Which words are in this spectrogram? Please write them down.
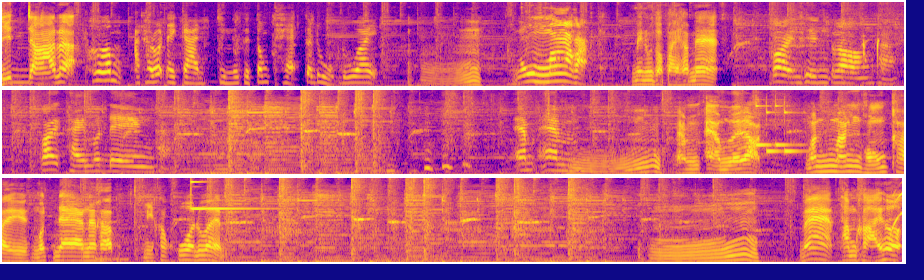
จิตจาดอะเพิ่มอรรถรสในการกินก็คือต้องแทะกระดูกด้วยอื้อหือนุ่มมากอะเมนูต่อไปครับแม่ก้อยเทนกลองค่ะ ก้อยไข่มดแดงค่ะแอมแอมอืมแอมแอมเลยอะ มันมันของไข่มดแดงนะครับ มีข้าวคั่วด้วยหือแม่ทำขายเถอะ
